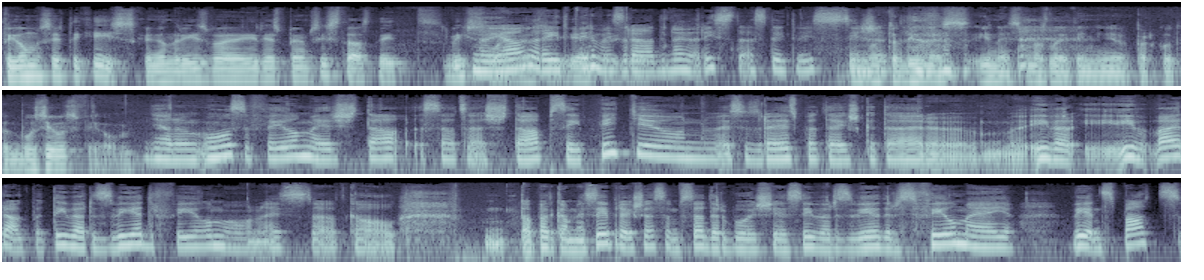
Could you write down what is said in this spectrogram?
Filmas ir tik īsas, ka gandrīz vai ir iespējams izstāstīt visu. Nu jā, arī pirmizrādi nevar izstāstīt visu. Nu, tad Ines, Ines mazliet par ko tad būs jūsu filma? Jā, nu mūsu filma ir štā, saucās štāps Ipiķi, un es uzreiz pateikšu, ka tā ir um, Ivar, Ivar, vairāk pat Ivara Zviedru filma, un es atkal, tāpat kā mēs iepriekš esam sadarbojušies, Ivars Zviedrs filmēja viens pats,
